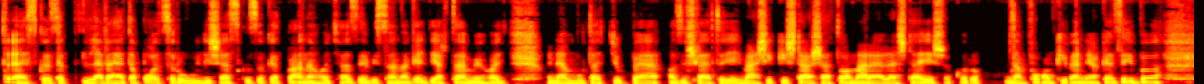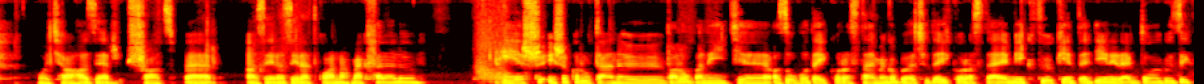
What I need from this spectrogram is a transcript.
eszköz, tehát levehet a polcról úgyis eszközöket, pláne, hogyha azért viszonylag egyértelmű, hogy, hogy nem mutatjuk be, az is lehet, hogy egy másik kis társától már elleste, és akkor nem fogom kivenni a kezéből, hogyha azért sac per azért az életkornak megfelelő, és, és akkor utána ő valóban így az óvodai korosztály, meg a bölcsödei korosztály még főként egyénileg dolgozik,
